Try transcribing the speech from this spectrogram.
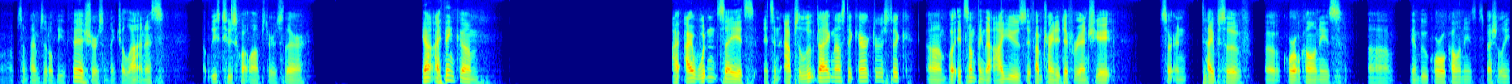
Uh, sometimes it'll be a fish or something gelatinous. At least two squat lobsters there. Yeah, I think um, I, I wouldn't say it's it's an absolute diagnostic characteristic, um, but it's something that I use if I'm trying to differentiate certain types of uh, coral colonies, uh, bamboo coral colonies especially.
